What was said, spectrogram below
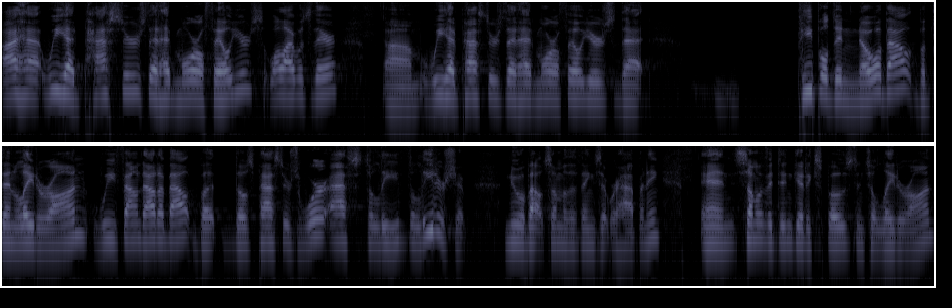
I had, we had pastors that had moral failures while I was there. Um, we had pastors that had moral failures that people didn't know about, but then later on we found out about. But those pastors were asked to leave. The leadership knew about some of the things that were happening, and some of it didn't get exposed until later on.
